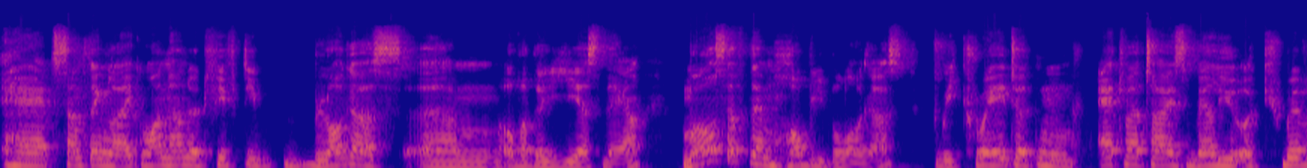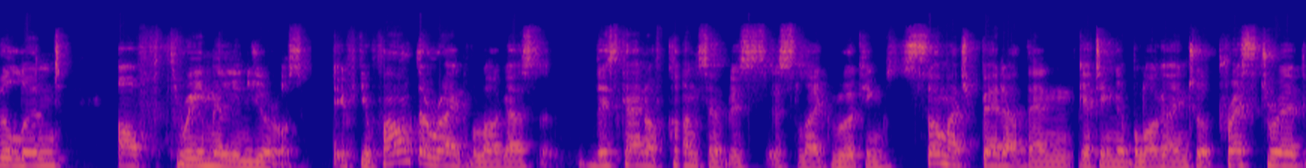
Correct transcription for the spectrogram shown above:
had something like 150 bloggers um, over the years there, most of them hobby bloggers. We created an advertised value equivalent of 3 million euros. If you found the right bloggers, this kind of concept is, is like working so much better than getting a blogger into a press trip.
